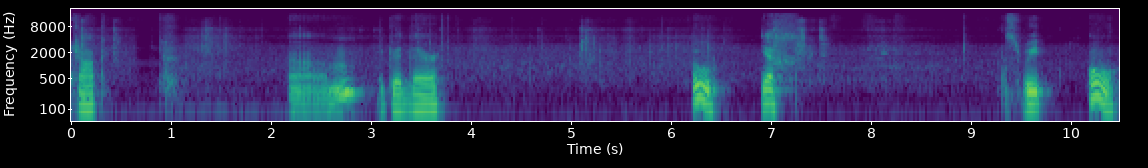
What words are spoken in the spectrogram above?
Chalk. Um, good there. Oh, yes. Sweet. Oh,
